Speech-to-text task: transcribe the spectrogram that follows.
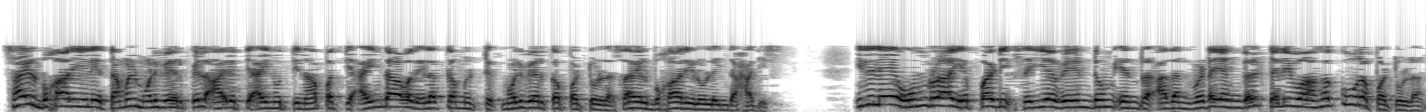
சாயில் புகாரியிலே தமிழ் மொழிபெயர்ப்பில் ஆயிரத்தி ஐநூத்தி நாற்பத்தி ஐந்தாவது இலக்கமிட்டு மொழிபெயர்க்கப்பட்டுள்ள சாயில் புகாரியில் உள்ள இந்த ஹதீஸ். இதிலே உம்ரா எப்படி செய்ய வேண்டும் என்ற அதன் விடயங்கள் தெளிவாக கூறப்பட்டுள்ளன.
